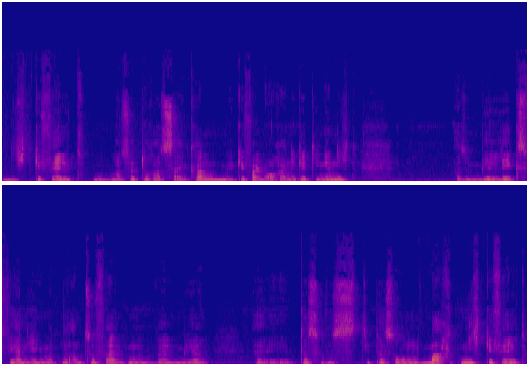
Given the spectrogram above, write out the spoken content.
nicht gefällt, was ja durchaus sein kann, mir gefallen auch einige Dinge nicht. Also mir legt es fern, jemanden anzufeinden, weil mir äh, das, was die Person macht, nicht gefällt.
